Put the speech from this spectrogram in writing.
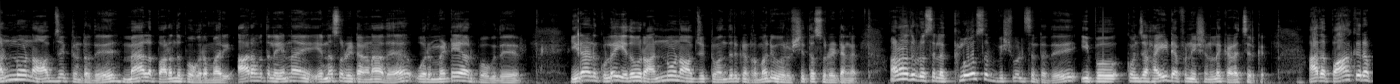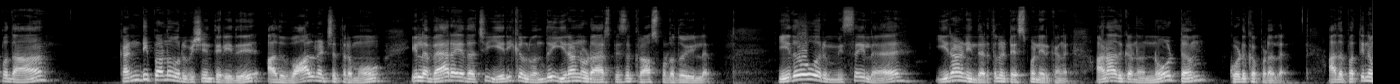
அன்னோன் ஆப்ஜெக்ட்ன்றது மேலே பறந்து போகிற மாதிரி. ஆரம்பத்தில் என்ன என்ன சொல்லிட்டாங்கன்னா அதை ஒரு மெட்டையார் போகுது. ஈரானுக்குள்ளே ஏதோ ஒரு அன்னோன் ஆப்ஜெக்ட் வந்திருக்குன்ற மாதிரி ஒரு விஷயத்த சொல்லிட்டாங்க. ஆனால் அதோட சில க்ளோஸ் அப் விஷுவல்ஸ்ன்றது இப்போ கொஞ்சம் ஹை டெஃபினேஷனில் கிடச்சிருக்கு. அதை பார்க்குறப்ப தான் கண்டிப்பான ஒரு விஷயம் தெரியுது. அது வால் நட்சத்திரமோ இல்லை வேறு ஏதாச்சும் எரிக்கல் வந்து ஈரானோட ஏர்ஸ்பேஸை கிராஸ் பண்ணுறதோ இல்லை. ஏதோ ஒரு மிசைலை ஈரான் இந்த இடத்துல டெஸ்ட் பண்ணியிருக்காங்க. ஆனால் அதுக்கான நோட்டம் கொடுக்கப்படலை. அதை பற்றின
